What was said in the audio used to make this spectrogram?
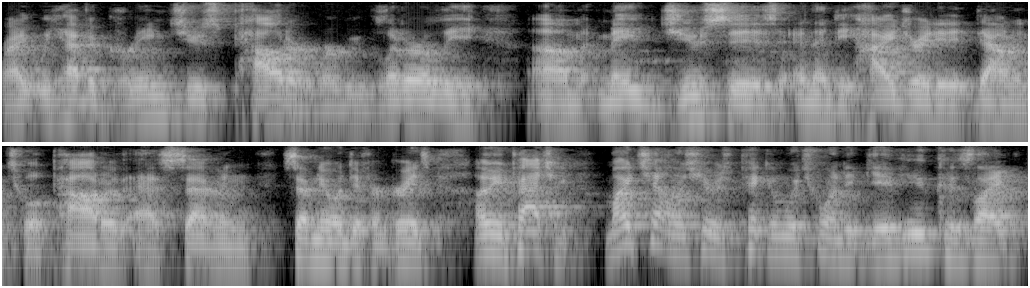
right? We have a green juice powder where we've literally um, made juices and then dehydrated it down into a powder that has seven, 71 different greens. I mean, Patrick, my challenge here is picking which one to give you because like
